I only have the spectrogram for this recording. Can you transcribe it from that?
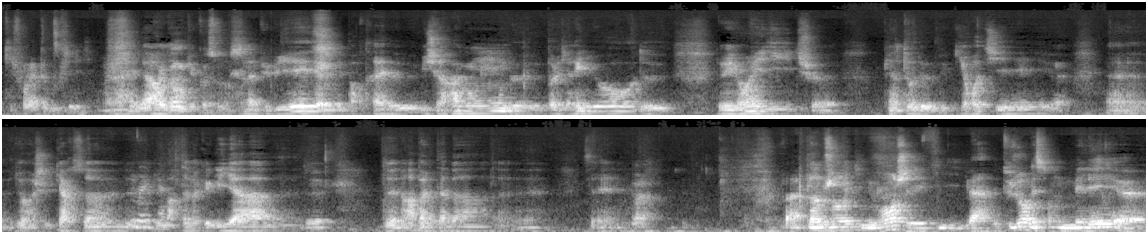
qui font la topophilie, Voilà, là, gang du cosmos. On a publié des portraits de Michel Aragon, de Paul Virilio, de, de Ivan Illich, euh, bientôt de, de Guy Rottier, euh, de Rachel Carson, de, Martha Macaglia, de, de Rapal Tabar. euh, Voilà. Plein de gens qui nous branchent et qui bah, toujours de mêler euh,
